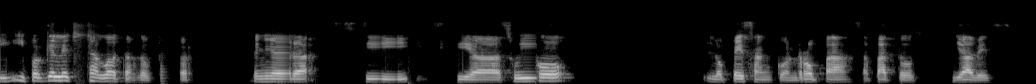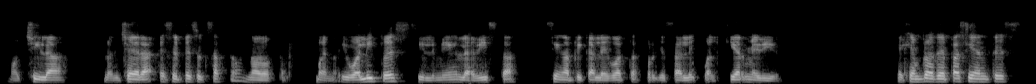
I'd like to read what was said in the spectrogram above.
¿Y, por qué le echa gotas, doctor? Señora, si, si a su hijo lo pesan con ropa, zapatos, llaves, mochila, lonchera, ¿es el peso exacto? No, doctor. Bueno, igualito es si le miden la vista sin aplicarle gotas porque sale cualquier medida. Ejemplos de pacientes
